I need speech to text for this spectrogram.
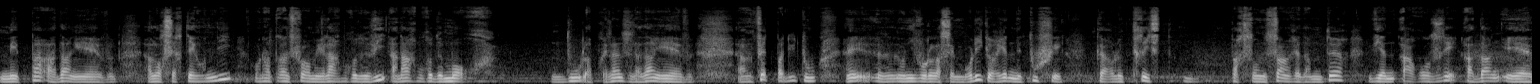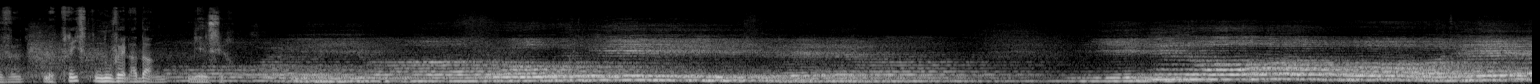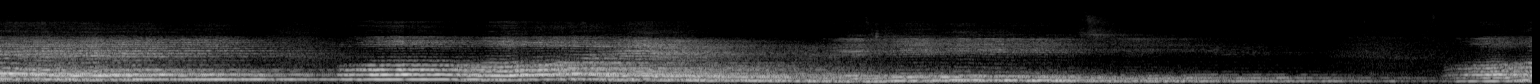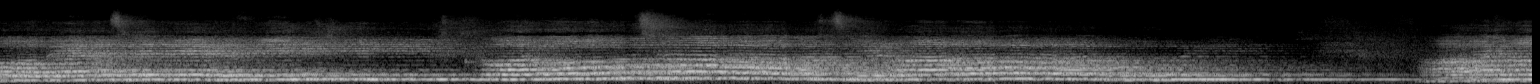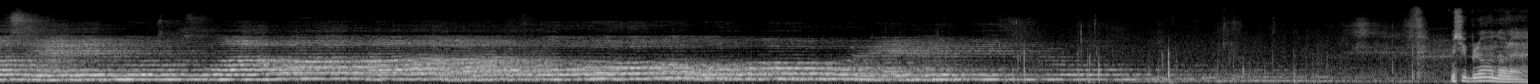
mais pas Adam et Ève. Alors certains ont dit, on a transformé l'arbre de vie en arbre de mort. D'où la présence d'Adam et Ève. En fait, pas du tout. Hein. Euh, au niveau de la symbolique, rien n'est touché, car le Christ, par son sang rédempteur, vient arroser Adam et Ève. Le Christ, nouvel Adam, bien sûr. Monsieur Blanc, dans la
